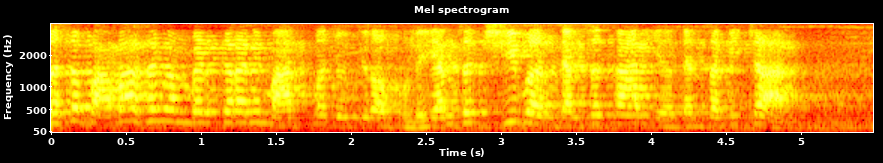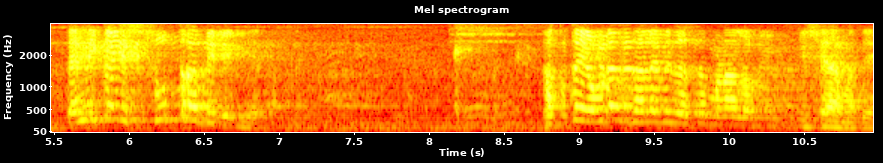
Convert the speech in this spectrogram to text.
तसं बाबासाहेब आंबेडकर आणि महात्मा ज्योतिराव फुले यांचं जीवन त्यांचं कार्य त्यांचा विचार त्यांनी काही सूत्र दिलेली आहेत. फक्त एवढंच झालं मी जसं म्हणालो मी विषयामध्ये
